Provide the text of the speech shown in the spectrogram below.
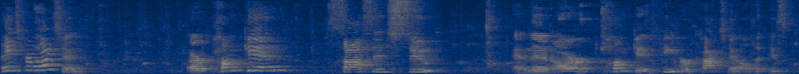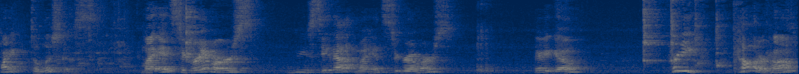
Thanks for watching. Our pumpkin sausage soup and then our pumpkin fever cocktail that is quite delicious. My Instagrammers, you see that? My Instagrammers. There you go. Pretty color, huh?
